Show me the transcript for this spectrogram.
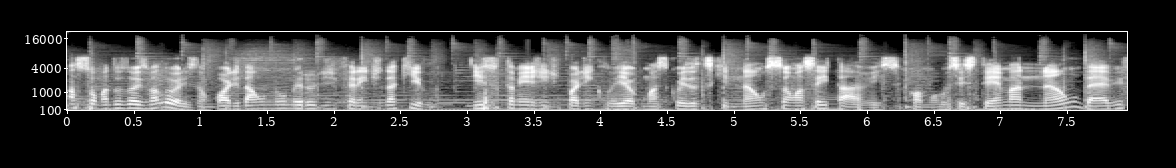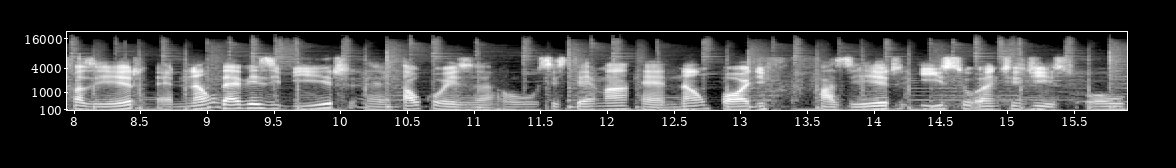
a soma dos dois valores, não pode dar um número diferente daquilo. Nisso também a gente pode incluir algumas coisas que não são aceitáveis, como o sistema não deve fazer, é, não deve exibir é, tal coisa, ou o sistema é, não pode fazer isso antes disso, ou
